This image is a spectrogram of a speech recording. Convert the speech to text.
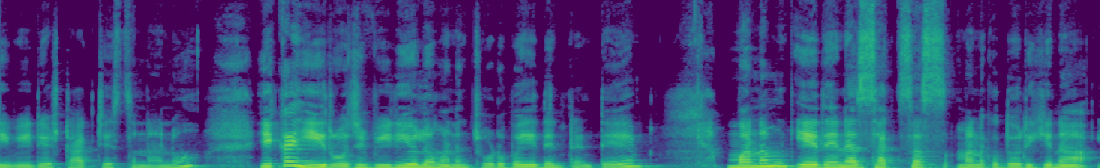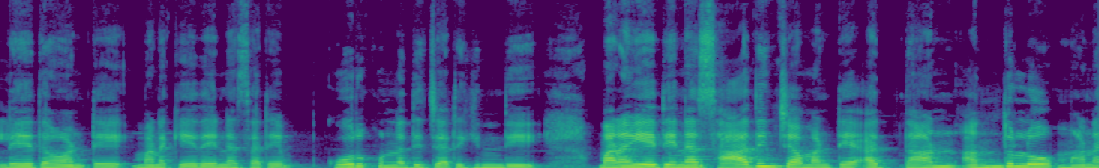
ఈ వీడియో స్టార్ట్ చేస్తున్నాను. ఇక ఈరోజు వీడియోలో మనం చూడబోయేది ఏంటంటే మనం ఏదైనా సక్సెస్ మనకు దొరికినా లేదో అంటే మనకి ఏదైనా సరే కోరుకున్నది జరిగింది మనం ఏదైనా సాధించామంటే అది దాని అందులో మన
